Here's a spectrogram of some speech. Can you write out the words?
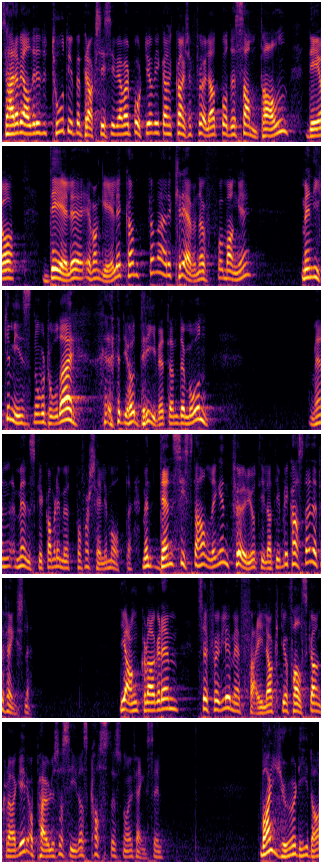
Så her har vi allerede to typer praksiser vi har vært borti, og vi kan kanskje føle at både samtalen, det å dele evangeliet, kan, kan være krevende for mange. Men ikke minst nummer to der, det å drive et en demon. Men mennesker kan bli møtt på forskjellig måte. Men den siste handlingen fører jo til at de blir kasta i dette fengselet. De anklager dem selvfølgelig med feilaktige og falske anklager, og Paulus og Silas kastes nå i fengsel. Hva gjør de da?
